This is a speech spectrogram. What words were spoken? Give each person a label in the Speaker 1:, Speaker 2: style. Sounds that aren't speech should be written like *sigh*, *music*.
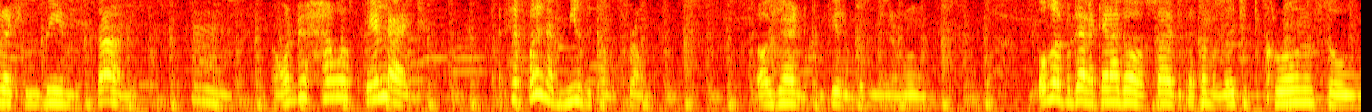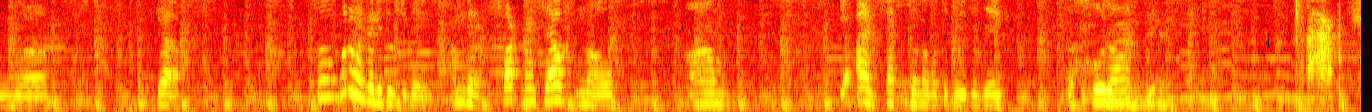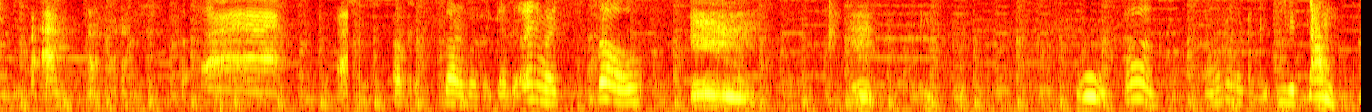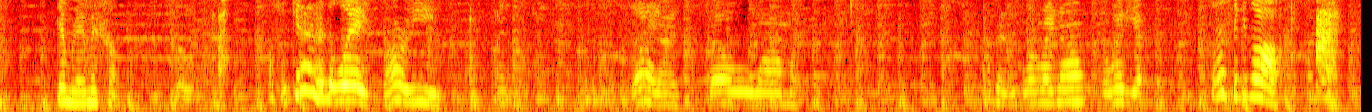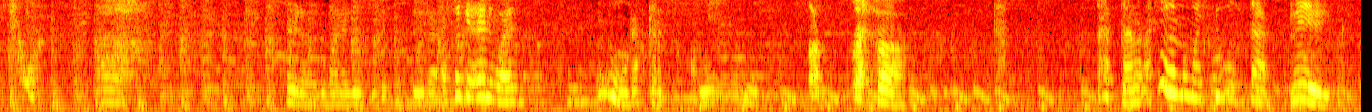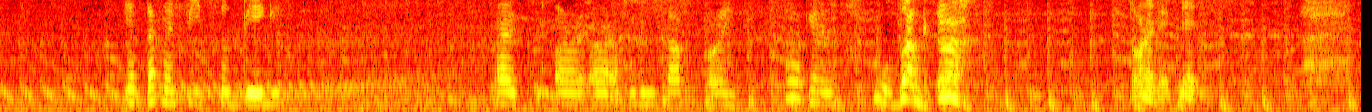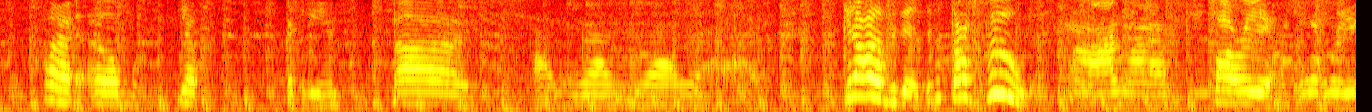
Speaker 1: like you be in the sun. Hmm. I wonder how I feel like. Except where is that music coming from? Oh yeah, in the computer because I'm in a room. Also, I forgot I cannot go outside because I'm allergic to corona. So, uh, yeah. So, what am I gonna do today? I'm gonna fart myself? No. Um. Yeah, I exactly don't know what to do today. But hold on, wait a second. Sorry about that, guys. Anyways, so. *clears throat* Ooh, bug. I wonder if I could eat it. Damn! Damn it, I missed some. So, ah, also, get out of the way. Sorry. I'm fine. Alright, guys. So, um. I'm be bored right now. So, wait, yep. So, let's take it off. Ah! ah. Maybe that was a bad idea to do that. I'll suck it anyways. Ooh, that's kind of cool. God damn it, I didn't know my feet was that big. Yep, that's my feet, so big. Alright, alright, alright, Osmond, can you stop? Alright. So again, ooh, a bug! Ugh. Darn it, I missed. *sighs* Alright, um, yep. That's the end. Bye. Get out of it! This is not food! Ah, sorry, I'm sorry.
